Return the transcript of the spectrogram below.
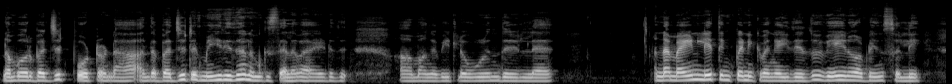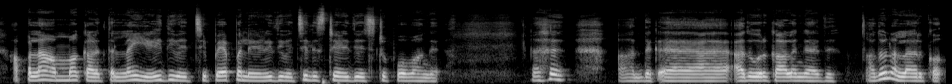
நம்ம ஒரு பட்ஜெட் போட்டோம்டா அந்த பட்ஜெட்டை மீறி தான் நமக்கு செலவாகிடுது ஆமாங்க. வீட்டில் உளுந்து இல்லை. நான் மைண்ட்லேயே திங்க் பண்ணிக்குவேங்க. இது எதுவும் வேணும் அப்படின்னு சொல்லி. அப்போல்லாம் அம்மா காலத்துலலாம் எழுதி வச்சு பேப்பரில் எழுதி வச்சு லிஸ்ட் எழுதி வச்சுட்டு போவாங்க. அந்த க- அது ஒரு காலங்க அது. அதுவும் நல்லாயிருக்கும்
